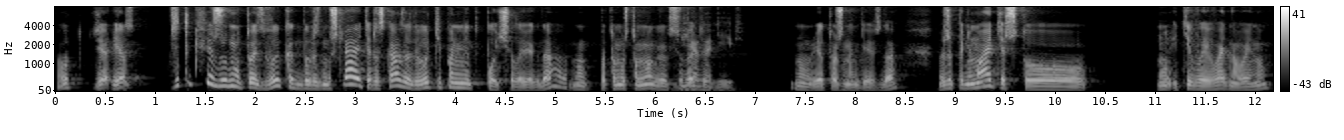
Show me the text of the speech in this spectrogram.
Вот я, я, я так вижу, ну, то есть вы как бы размышляете, рассказываете, вы типа не тупой человек, да? Ну, потому что много сюда... Я надеюсь. Ну, я тоже надеюсь, да? Вы же понимаете, что ну, идти воевать на войну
